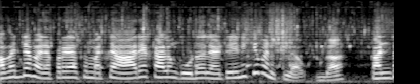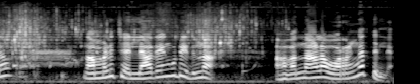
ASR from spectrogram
അവന്റെ മനപ്രയാസം മറ്റാരെക്കാളും കൂടുതലായിട്ട് എനിക്ക് മനസ്സിലാവും. എന്താ? കണ്ടോ? നമ്മൾ ചെല്ലാതെയും കൂടി ഇരുന്ന. അവൻ നാളെ ഉറങ്ങത്തില്ല.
